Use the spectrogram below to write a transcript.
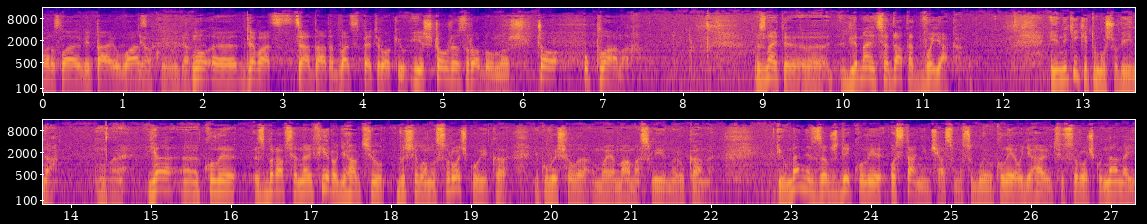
Мирославе, вітаю вас. Дякую, дякую. Ну, е, для вас ця дата 25 років. І що вже зроблено? Що у планах? Ви знаєте, е, для мене ця дата двояка. І не тільки тому, що війна. Е, Я коли збирався на ефір, одягав цю вишивану сорочку, яка, яку вишила моя мама своїми руками. І в мене завжди, коли останнім часом особливо, коли я одягаю цю сорочку на най,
